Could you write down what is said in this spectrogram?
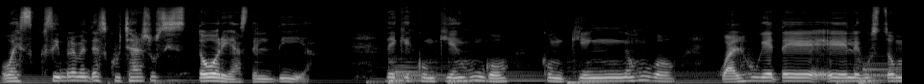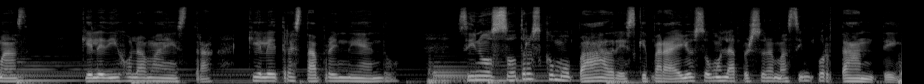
o simplemente escuchar sus historias del día, de que con quién jugó, con quién no jugó, cuál juguete eh, le gustó más, qué le dijo la maestra, qué letra está aprendiendo. Si nosotros como padres, que para ellos somos la persona más importante,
